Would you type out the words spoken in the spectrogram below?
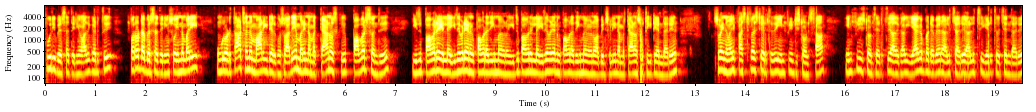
பூரி பெருசாக தெரியும். அதுக்கடுத்து பரோட்டா பெருசாக தெரியும். ஸோ இந்த மாதிரி உங்களோட தாட்ஸ் வந்து மாறிக்கிட்டே இருக்கும். ஸோ அதே மாதிரி நம்ம தேனோஸ்க்கு பவர்ஸ் வந்து இது பவரே இல்லை இதை விட எனக்கு பவர் அதிகமாக வேணும் இது பவர் இல்லை இதை விட எனக்கு பவர் அதிகமாக வேணும் அப்படின்னு சொல்லி நம்ம தேனோஸ் சுற்றிக்கிட்டே இருந்தார். ஸோ இந்த மாதிரி ஃபஸ்ட் ஃபஸ்ட்டு எடுத்தது இன்ஃபினிட்டி ஸ்டோன்ஸ் தான். இன்ஃபினிட்டி ஸ்டோன்ஸ் எடுத்து அதுக்காக ஏகப்பட்ட பேர் அழிச்சார் அழித்து எடுத்து வச்சுருந்தாரு.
